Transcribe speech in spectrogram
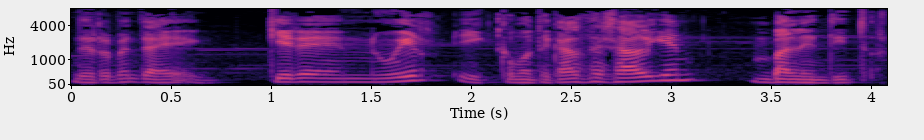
de repente eh, quieren huir y como te calces a alguien, van lentitos.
